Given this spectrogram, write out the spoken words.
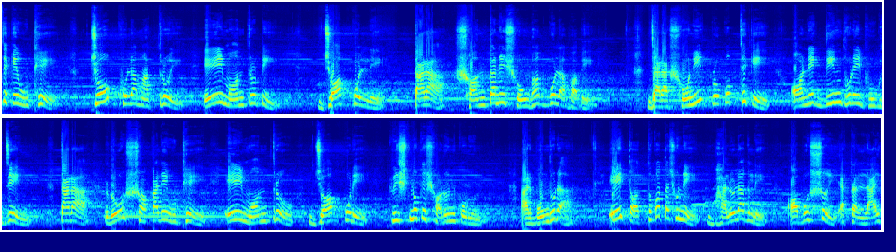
থেকে উঠে চোখ খোলা মাত্রই এই মন্ত্রটি জপ করলে তারা সন্তানের সৌভাগ্য লাভ হবে। যারা শনির প্রকোপ থেকে অনেক দিন ধরেই ভুগছেন, তারা রোজ সকালে উঠে এই মন্ত্র জপ করে কৃষ্ণকে স্মরণ করুন। আর বন্ধুরা, এই তথ্যকথা শুনে ভালো লাগলে অবশ্যই একটা লাইক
